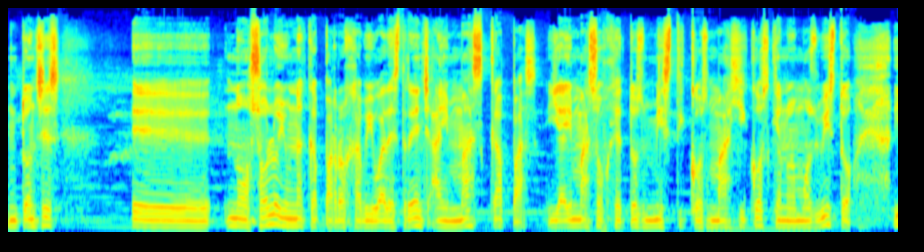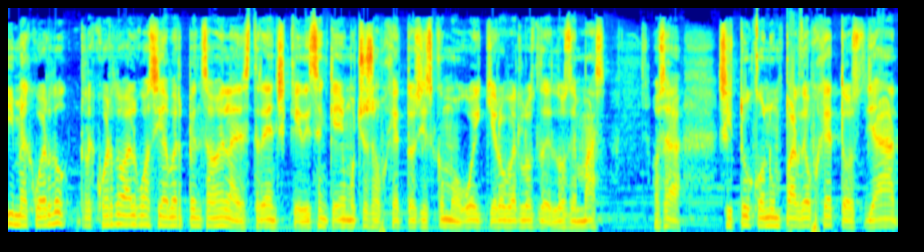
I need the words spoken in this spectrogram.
Entonces, eh, no solo hay una capa roja viva de Strange, hay más capas y hay más objetos místicos mágicos que no hemos visto. Y me acuerdo, recuerdo algo así haber pensado en la de Strange, que dicen que hay muchos objetos y es como, güey, quiero ver los, los demás. O sea, si tú con un par de objetos ya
